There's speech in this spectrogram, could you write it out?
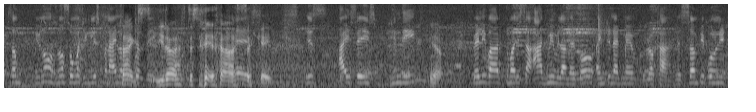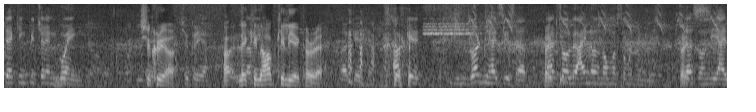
Some you know not so much English but I know Thanks. little bit. You don't have to say that. It's Yes. okay. Is I say is Hindi. Yeah. पहली बार तुम्हारे जैसा आदमी मिला मेरे को internet में रखा some people only taking picture and going Shukriya. शुक्रिया Uh, लेकिन. आपके लिए कर रहे हैं. Okay. okay. God bless you, sir. Thank That's you. all. I know no more so much English. Thanks. That's only I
